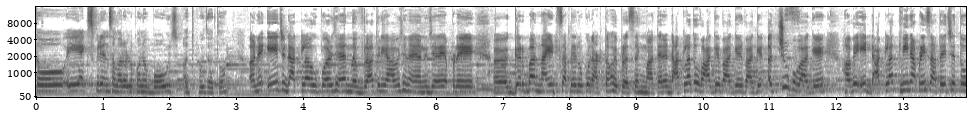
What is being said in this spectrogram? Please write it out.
તો એ એક્સપિરિયન્સ અમારા લોકોનો બહુ જ અદ્ભુત હતો. અને એ જ દાખલા ઉપર જ્યારે નવરાત્રિ આવે છે ને અને જ્યારે આપણે ગરબા નાઇટ્સ આપણે લોકો રાખતા હોય પ્રસંગમાં ત્યારે દાખલા તો વાગે વાગે વાગે અચૂક વાગે. હવે એ દાખલા ક્વીન આપણી સાથે છે તો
